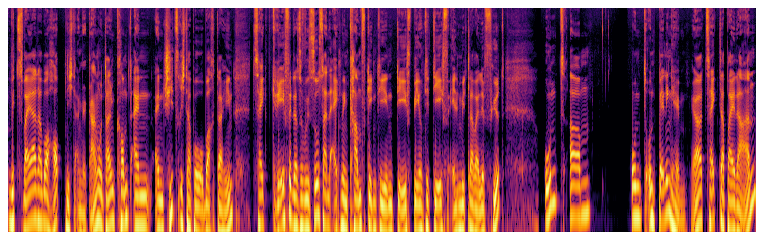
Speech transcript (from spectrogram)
wird Zweier da überhaupt nicht angegangen. Und dann kommt ein, ein Schiedsrichterbeobachter hin, zeigt Gräfe, der sowieso seinen eigenen Kampf gegen den DFB und die DFL mittlerweile führt. Und ähm, und, und Bellingham, ja, zeigt da beide an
